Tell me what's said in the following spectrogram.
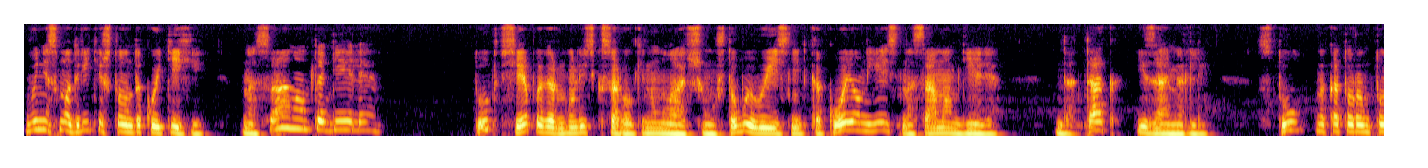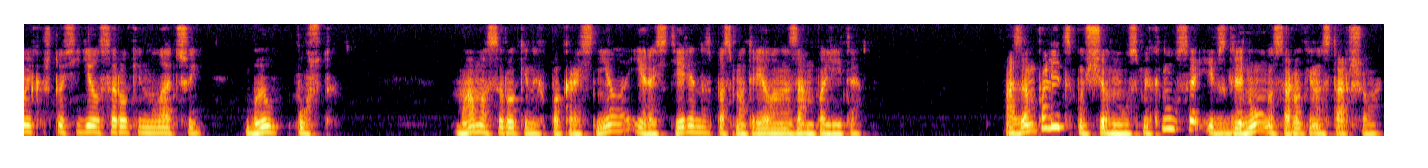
Вы не смотрите, что он такой тихий. На самом-то деле...» Тут все повернулись к Сорокину-младшему, чтобы выяснить, какой он есть на самом деле. Да так и замерли. Стул, на котором только что сидел Сорокин-младший, был пуст. Мама Сорокиных покраснела и растерянно посмотрела на замполита. А замполит смущенно усмехнулся и взглянул на Сорокина-старшего.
